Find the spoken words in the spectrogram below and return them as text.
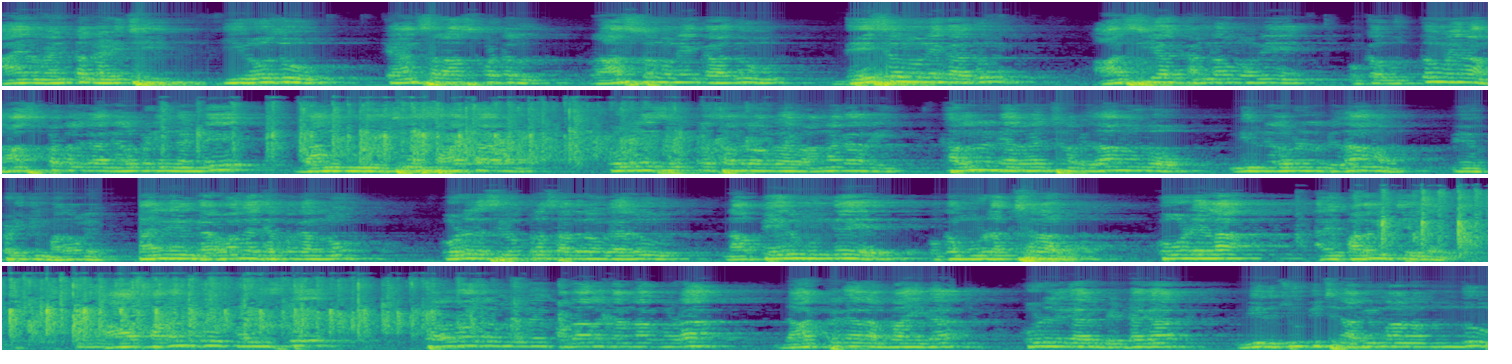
ఆయన వెంట నడిచి ఈరోజు క్యాన్సర్ హాస్పిటల్ రాష్ట్రంలోనే కాదు దేశంలోనే కాదు ఆసియా ఖండంలోనే ఒక ఉత్తమమైన హాస్పిటల్గా నిలబడిందంటే దానికి మీరు ఇచ్చిన సహకారం కోడెల శివప్రసాదరావు గారు అన్నగారి కళను నెరవేర్చిన విధానంలో మీరు నిలబడిన విధానం మేము ఎప్పటికీ మరవలేము కానీ నేను గర్వంగా చెప్పగలను. కోడెల శివప్రసాదరావు గారు నా పేరు ముందే ఒక మూడు అక్షరాలు కోడెల అనే పదం ఇచ్చేవారు. ఆ పదంతో పోలిస్తే తర్వాత ఉండే పదాల కన్నా కూడా డాక్టర్ గారు అబ్బాయిగా కోడలి గారి బిడ్డగా మీరు చూపించిన అభిమానం ముందు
